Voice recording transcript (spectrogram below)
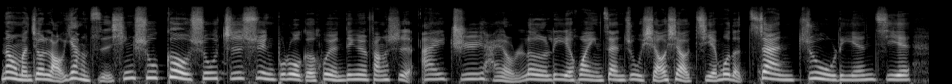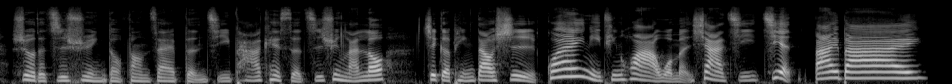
那我们就老样子，新书购书资讯、部落格会员订阅方式、IG，还有热烈欢迎赞助小小节目的赞助连接，所有的资讯都放在本集 Podcast 的资讯栏喽。这个频道是乖你听话，我们下集见，拜拜。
